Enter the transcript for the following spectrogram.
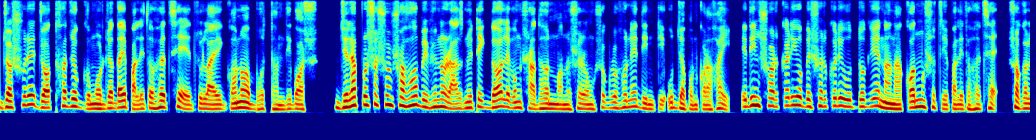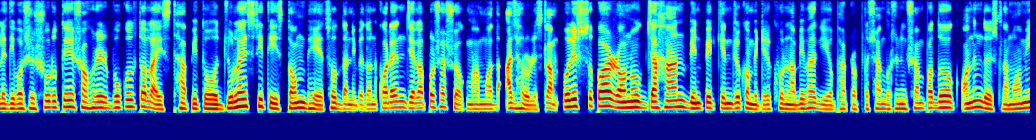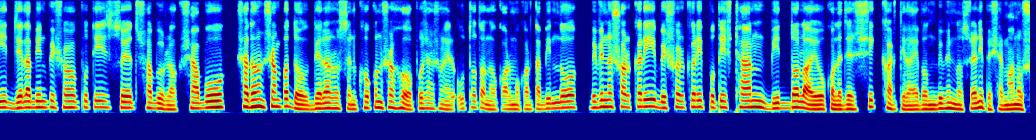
যশোরে যথাযোগ্য মর্যাদায় পালিত হয়েছে জুলাই গণ অভ্যুত্থান দিবস। জেলা প্রশাসন সহ বিভিন্ন রাজনৈতিক দল এবং সাধারণ মানুষের অংশগ্রহণে দিনটি উদযাপন করা হয়। এদিন সরকারি ও বেসরকারি উদ্যোগে নানা কর্মসূচি পালিত হয়েছে। সকালে দিবসের শুরুতে শহরের বকুলতলায় স্থাপিত জুলাই স্মৃতি স্তম্ভে শ্রদ্ধা নিবেদন করেন জেলা প্রশাসক মোহাম্মদ আজহারুল ইসলাম। পুলিশ সুপার রনক জাহান, বিএনপির কেন্দ্রীয় কমিটির খুলনা বিভাগীয় ভারপ্রাপ্ত সাংগঠনিক সম্পাদক অনিন্দ ইসলাম অমিত, জেলা বিএনপি সভাপতি সৈয়দ সাবিউল হক সাবু, সাধারণ সম্পাদক দেলার হোসেন খোকন সহ প্রশাসনের ঊর্ধ্বতন কর্মকর্তাবৃন্দ, বিভিন্ন সরকারি বেসরকারি প্রতিষ্ঠান, বিদ্যালয় ও কলেজের শিক্ষার্থীরা এবং বিভিন্ন শ্রেণি পেশার মানুষ।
